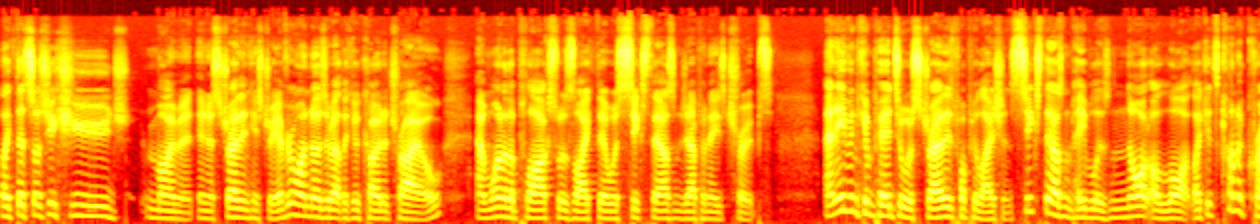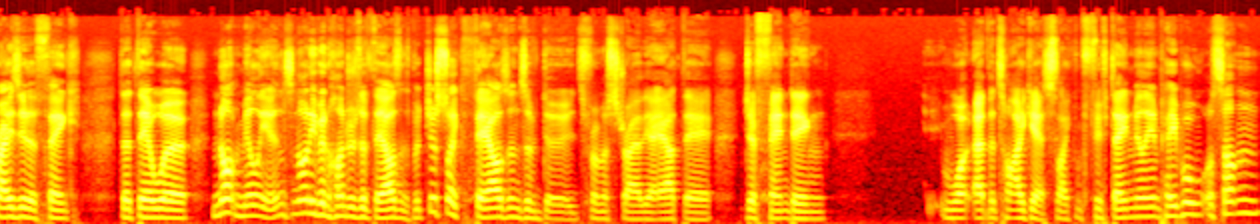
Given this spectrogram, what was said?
Like that's such a huge moment in Australian history. Everyone knows about the Kokoda Trail, and one of the plaques was like there were six thousand Japanese troops, and even compared to Australia's population, six thousand people is not a lot. Like it's kind of crazy to think that there were not millions, not even hundreds of thousands, but just like thousands of dudes from Australia out there defending what at the time I guess like 15 million people or something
